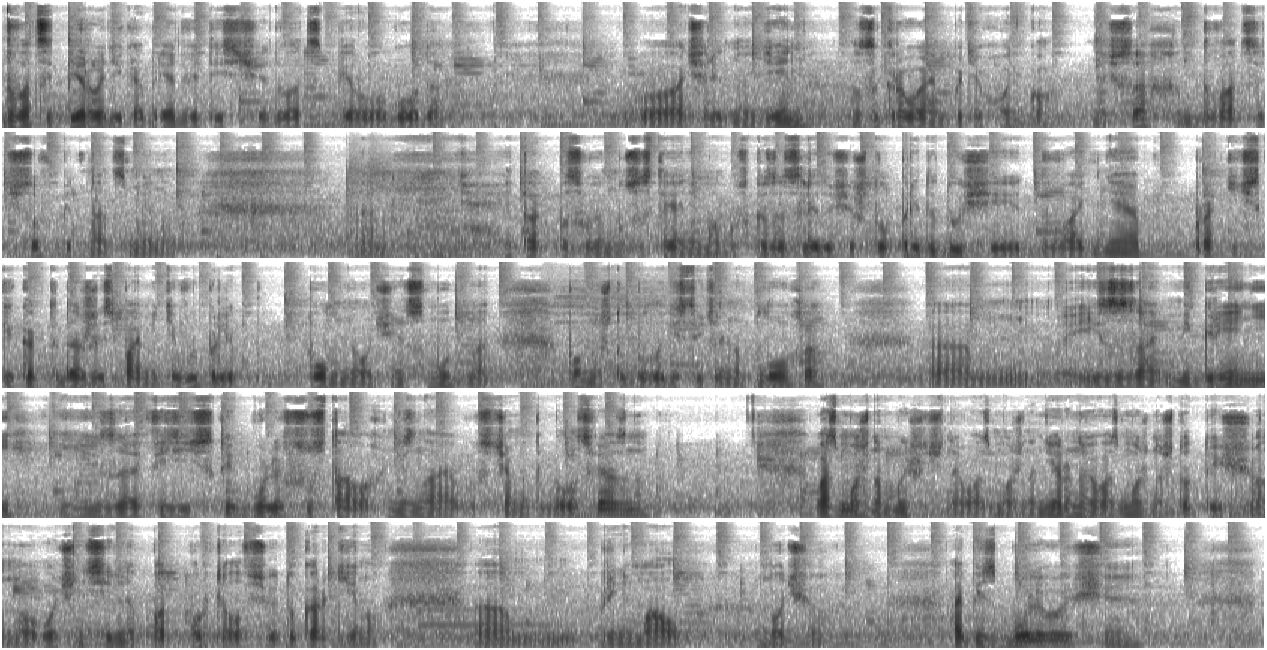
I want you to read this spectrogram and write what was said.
21 декабря 2021 года. Очередной день. Закрываем потихоньку. На часах 20 часов 15 минут. Эм, итак, по своему состоянию могу сказать следующее, что предыдущие два дня практически как-то даже из памяти выпали. Помню очень смутно. Помню, что было действительно плохо эм, из-за мигрений и из-за физической боли в суставах. Не знаю, с чем это было связано. Возможно, мышечное, возможно, нервное, возможно, что-то еще, но очень сильно подпортило всю эту картину. Эм, принимал ночью обезболивающее,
